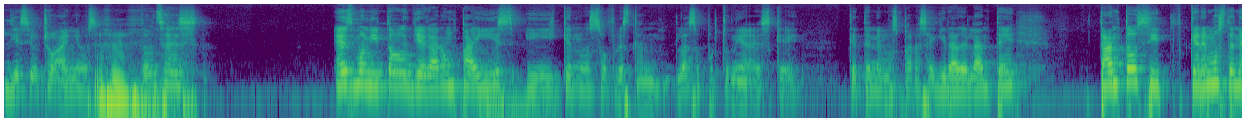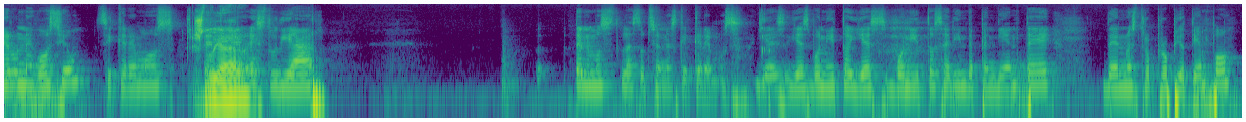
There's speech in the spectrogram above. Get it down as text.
18 años. Entonces, es bonito llegar a un país y que nos ofrezcan las oportunidades que, que tenemos para seguir adelante. Tanto si queremos tener un negocio, si queremos estudiar, estudiar tenemos las opciones que queremos. Y es, y es bonito, y es bonito ser independiente de nuestro propio tiempo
